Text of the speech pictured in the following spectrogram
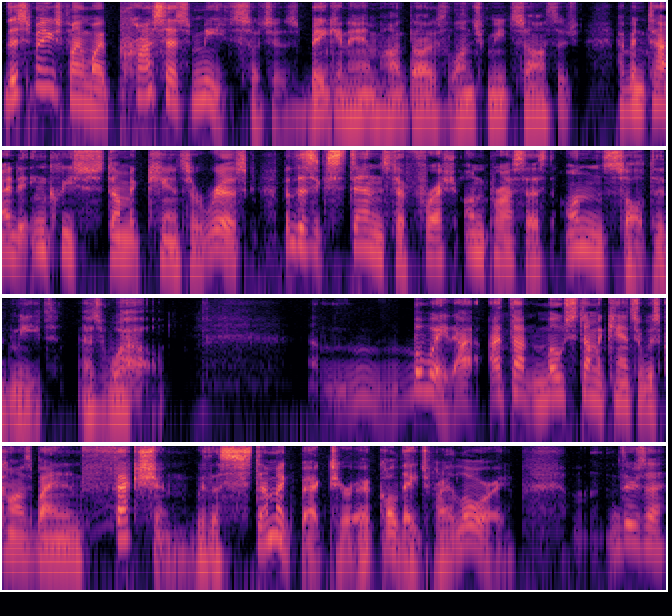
This may explain why processed meats, such as bacon, ham, hot dogs, lunch meat, sausage, have been tied to increased stomach cancer risk, but this extends to fresh, unprocessed, unsalted meat as well. But wait, I, I, thought most stomach cancer was caused by an infection with a stomach bacteria called H. pylori. There's a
